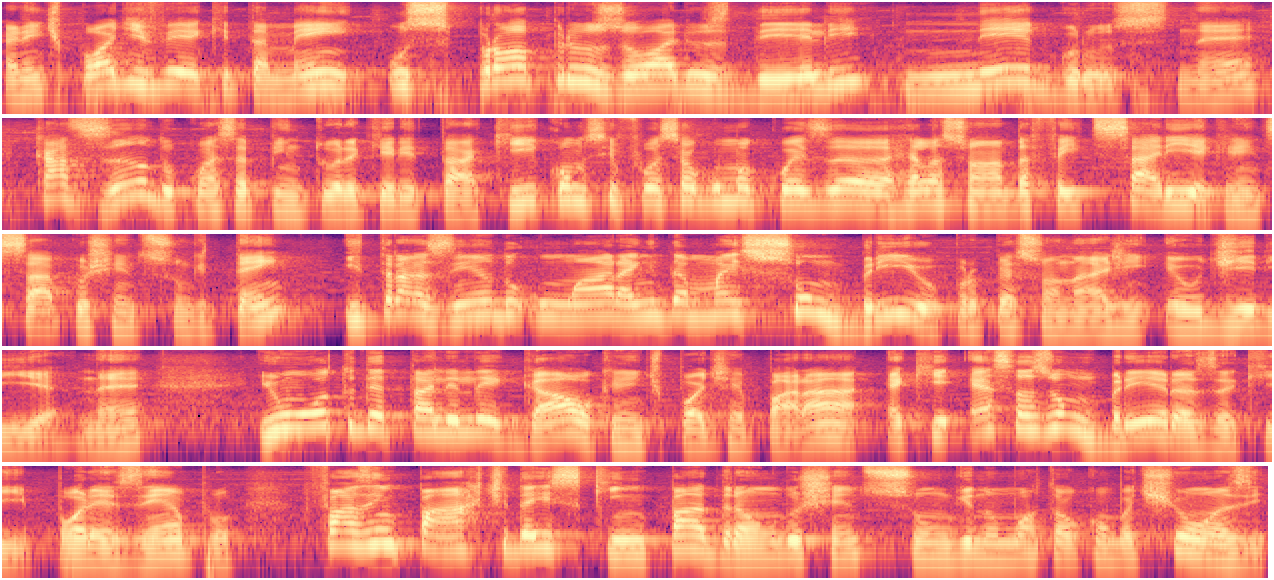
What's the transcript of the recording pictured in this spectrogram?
A gente pode ver aqui também os próprios olhos dele negros, né? Casando com essa pintura que ele tá aqui, como se fosse alguma coisa relacionada à feitiçaria, que a gente sabe que o Shang Tsung tem, e trazendo um ar ainda mais sombrio pro personagem, eu diria, né? E um outro detalhe legal que a gente pode reparar é que essas ombreiras aqui, por exemplo, fazem parte da skin padrão do Shang Tsung no Mortal Kombat 11.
